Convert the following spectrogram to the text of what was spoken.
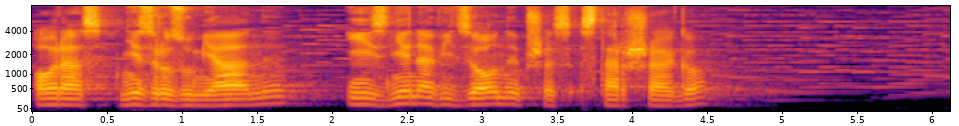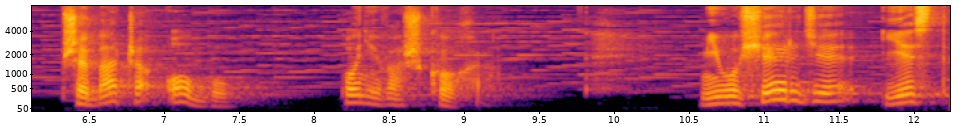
oraz niezrozumiany i znienawidzony przez starszego, przebacza obu, ponieważ kocha. Miłosierdzie jest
